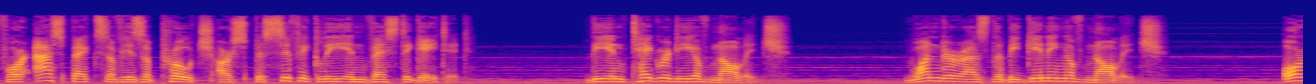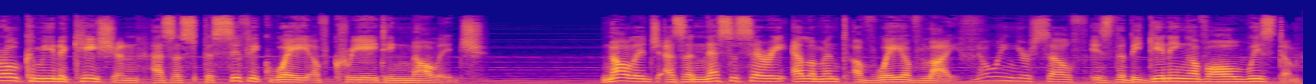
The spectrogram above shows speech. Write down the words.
Four aspects of his approach are specifically investigated. The integrity of knowledge. Wonder as the beginning of knowledge. Oral communication as a specific way of creating knowledge. Knowledge as a necessary element of way of life. Knowing yourself is the beginning of all wisdom.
